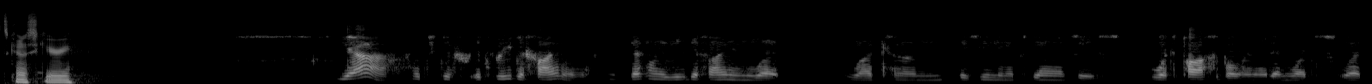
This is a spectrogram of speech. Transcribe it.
it's kind of scary. Yeah, it's it's redefining. It's definitely redefining what what um, the human experience is, what's possible in it, and what's what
